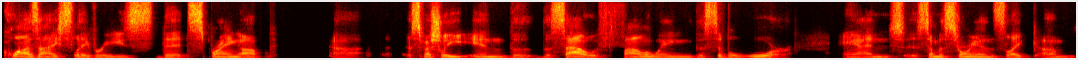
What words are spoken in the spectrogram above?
quasi slaveries that sprang up, uh, especially in the, the South following the Civil War. And some historians like um,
